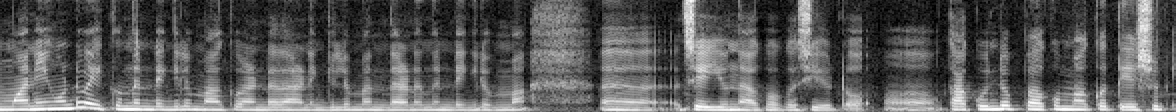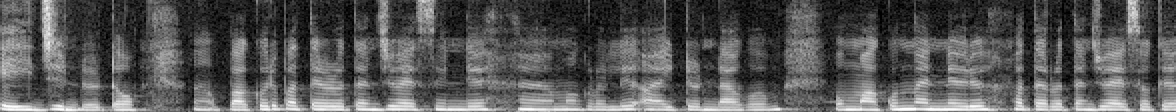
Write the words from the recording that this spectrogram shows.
ഉമ്മാനെയും കൊണ്ട് വയ്ക്കുന്നുണ്ടെങ്കിലും ഉമ്മാക്ക് വേണ്ടതാണെങ്കിലും എന്താണെന്നുണ്ടെങ്കിലും ഉമ്മ ചെയ്യുന്നതൊക്കെ ചെയ്യും കേട്ടോ കാക്കുവിന്റെ ഉപ്പാക്കും ഉമ്മാക്കും അത്യാവശ്യം ഏജ് ഉണ്ട് കേട്ടോ. ഉപ്പാക്കൊരു പത്ത് എഴുപത്തഞ്ച് വയസ്സിന്റെ മുകളിൽ ആയിട്ടുണ്ടാകും. ഉമ്മാക്കും തന്നെ ഒരു പത്ത് അറുപത്തഞ്ച് വയസ്സൊക്കെ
